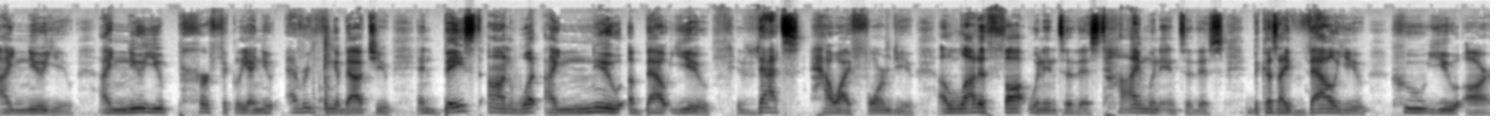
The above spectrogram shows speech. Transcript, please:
I knew you. I knew you perfectly. I knew everything about you. And based on what I knew about you, that's how I formed you. A lot of thought went into this, time went into this, because I value who you are.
